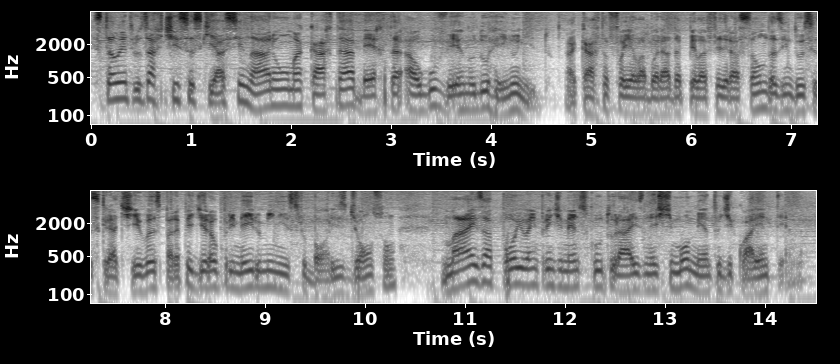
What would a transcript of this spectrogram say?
estão entre os artistas que assinaram uma carta aberta ao governo do Reino Unido. A carta foi elaborada pela Federação das Indústrias Criativas para pedir ao primeiro-ministro Boris Johnson mais apoio a empreendimentos culturais neste momento de quarentena.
